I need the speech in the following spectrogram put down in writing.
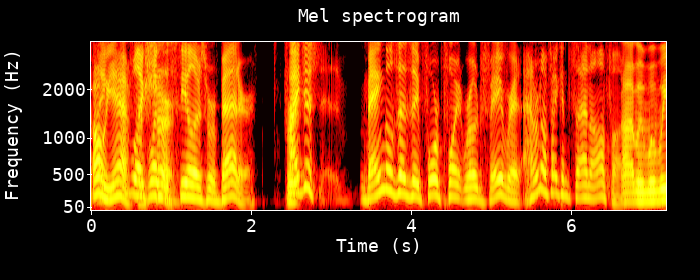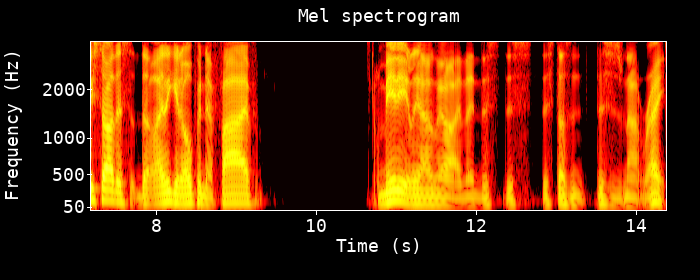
Oh like, yeah, for like when sure. the Steelers were better. For- I just Bengals as a four point road favorite. I don't know if I can sign off on. it. I mean, when we saw this, the, I think it opened at five. Immediately, I was like, "Oh, this, this, this doesn't, this is not right."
